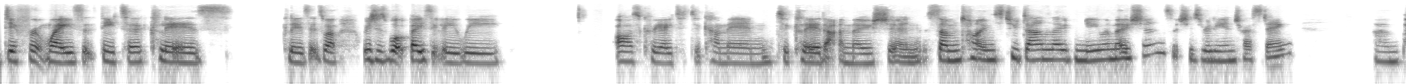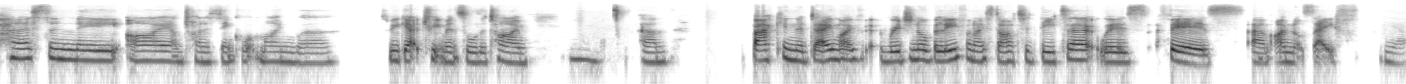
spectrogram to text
different ways that theta clears clears it as well which is what basically we ask creator to come in to clear that emotion sometimes to download new emotions which is really interesting. Um, personally i am trying to think what mine were. So we get treatments all the time. Mm. um, back in the day my original belief when i started theta was fears. Um, i'm not safe. Yeah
